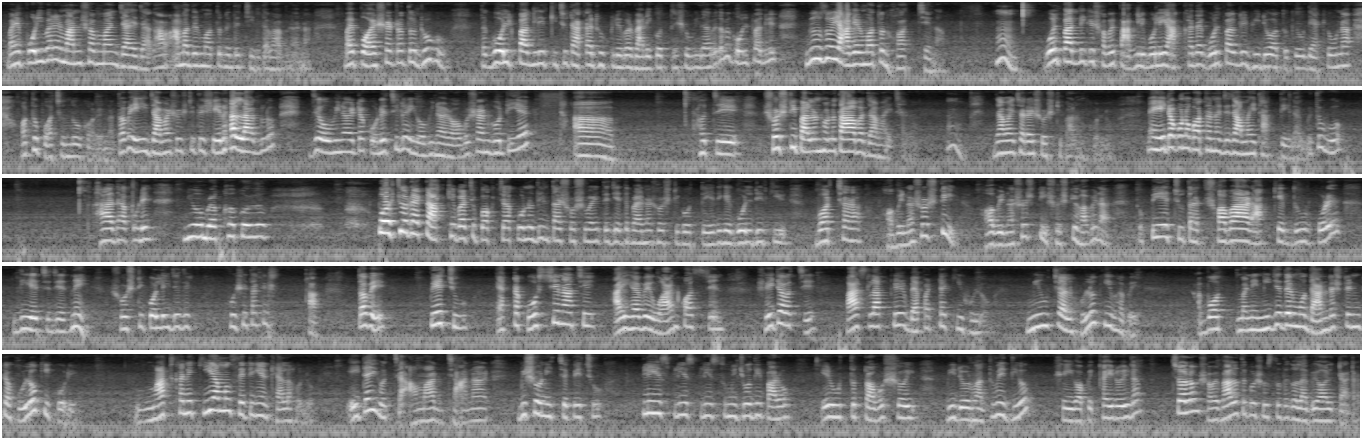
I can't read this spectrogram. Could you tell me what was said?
মানে পরিবারের মান সম্মান যায় যাক আমাদের মতন এদের চিন্তা ভাবনা না। ভাই, পয়সাটা তো ঢুকুক। তা গোল্ড পাগলির কিছু টাকা ঢুকলে এবার বাড়ি করতে সুবিধা হবে। তবে গোল্ড পাগলির ভিউজ ওই আগের মতন হচ্ছে না। হুম গোল পাগলিকে সবাই পাগলি বলেই আখ্যা দেয়। গোল পাগলির ভিডিও অত কেউ দেখেও না, অত পছন্দও করে না। তবে এই জামা ষষ্ঠীতে সেরা লাগল যে অভিনয়টা করেছিল। এই অভিনয়ের অবসান ঘটিয়ে হচ্ছে ষষ্ঠী পালন হলো, তা আবার জামাই ছাড়া। হুম, জামাই ছাড়াই ষষ্ঠী পালন করল। না, এটা কোনো কথা নয় যে জামাই থাকতেই লাগবে, তবুও খাওয়া দাওয়া করে নিয়ম রক্ষা করল। প্রচুর একটা আক্ষেপ আছে পকচা কোনো দিন তার শ্বশুরবাড়িতে যেতে পারে না ষষ্ঠী করতে। এদিকে গোল্ডির কি বর ছাড়া হবে না ষষ্ঠী? হবে না ষষ্ঠী ষষ্ঠী হবে না। তো পেয়েছু তার সবার আক্ষেপ দূর করে দিয়েছে যে নেই ষষ্ঠী করলেই যদি খুশি থাকে থাক। তবে পেঁচু একটা কোশ্চেন আছে I have a one question সেইটা হচ্ছে পাঁচ লাখের ব্যাপারটা কি হলো? মিউচুয়াল হলো কীভাবে? মানে নিজেদের মধ্যে আন্ডারস্ট্যান্ডিংটা হলো কি করে? মাঝখানে কি এমন সেটিংয়ের খেলা হলো? এইটাই হচ্ছে আমার জানার ভীষণ ইচ্ছে পেছু প্লিজ প্লিজ প্লিজ তুমি যদি পারো, এর উত্তরটা অবশ্যই ভিডিওর মাধ্যমে দিও। সেই অপেক্ষায় রইলাম। চলো সবাই ভালো থেকো, সুস্থ থেকো লাভ অল টাটা।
